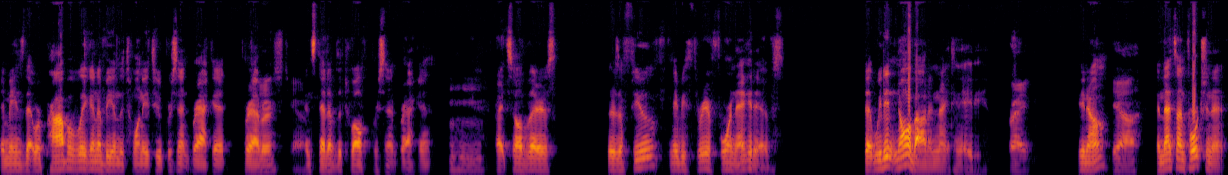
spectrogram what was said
It means that we're probably going to be in the 22% bracket forever Yeah. instead of the 12% bracket, Mm-hmm. right? So there's there's a few, maybe three or four negatives that we didn't know about in 1980, Right. You know? Yeah. And that's unfortunate.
